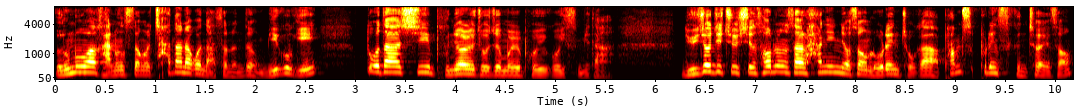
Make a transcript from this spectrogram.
의무화 가능성을 차단하고 나서는 등 미국이 또다시 분열 조짐을 보이고 있습니다. 뉴저지 출신 30살 한인 여성 로렌 조가 팜스프링스 근처에서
